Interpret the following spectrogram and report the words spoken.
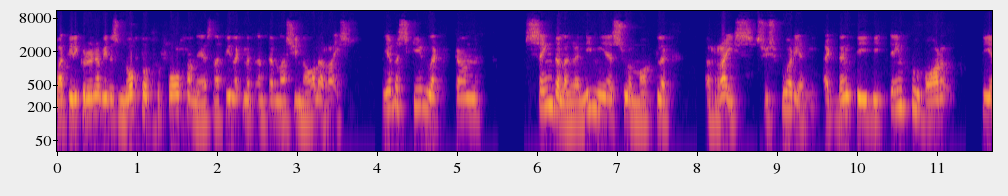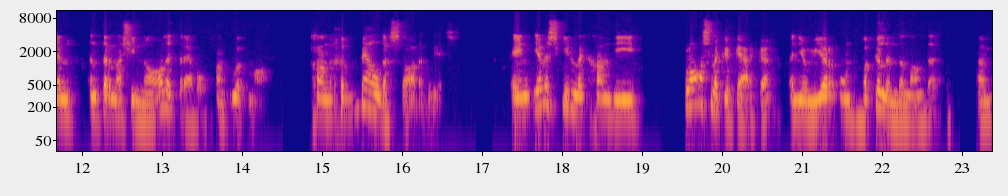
wat hierdie koronavirus nog tot gevolg gaan hê is natuurlik met internasionale reis. Ewe skielik kan sendelinge nie meer so maklik reis soos voorheen nie. Ek dink die die tempo waar teen internasionale travel gaan oopmaak, gaan geweldig stadig wees. En ewe skielik gaan die plaaslike kerke in jou meer ontwikkelende lande um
